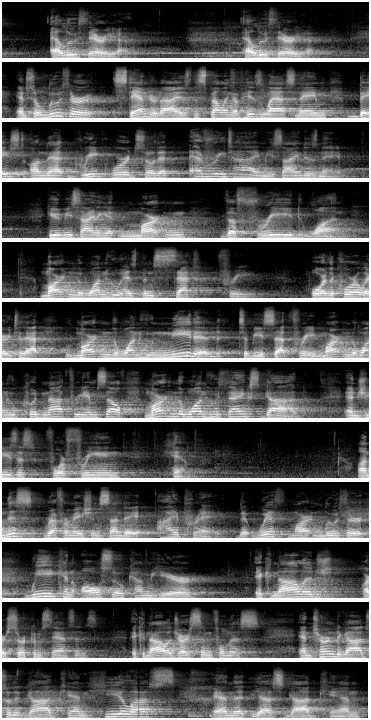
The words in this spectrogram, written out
eleutheria. Eleutheria. And so Luther standardized the spelling of his last name based on that Greek word so that every time he signed his name, he would be signing it Martin the freed one. Martin, the one who has been set free. Or the corollary to that, Martin, the one who needed to be set free. Martin, the one who could not free himself. Martin, the one who thanks God and Jesus for freeing him. On this Reformation Sunday, I pray that with Martin Luther, we can also come here, acknowledge our circumstances, acknowledge our sinfulness, and turn to God so that God can heal us and that, yes, God can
